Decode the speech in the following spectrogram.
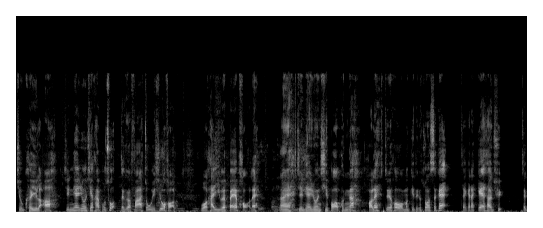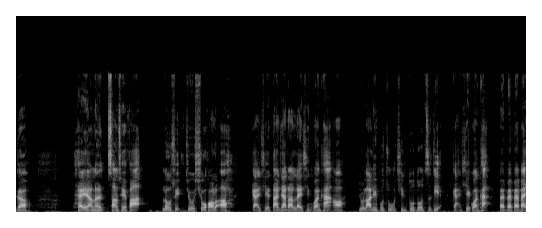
就可以了啊。今天运气还不错，这个阀终于修好了，我还以为白跑嘞。哎呀，今天运气爆棚啊！好嘞，最后我们给这个装饰盖再给它盖上去，这个。太阳能上水阀漏水就修好了啊！感谢大家的耐心观看啊！有哪里不足，请多多指点。感谢观看，拜拜拜拜。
